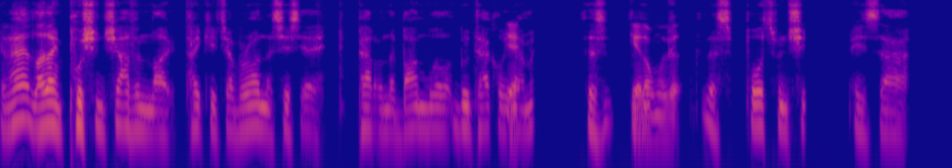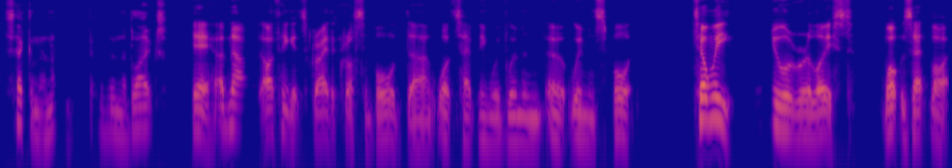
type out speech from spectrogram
You know, they don't push and shove and like take each other on. It's just yeah, pat on the bum, well, good tackle. You Yeah. know what I mean? Get on with it. The sportsmanship is uh, second to none, better than the blokes. Yeah, uh, no, I think it's great across the board. Uh, what's happening with women, uh, women's sport? Tell me, when you were released. What was that like?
